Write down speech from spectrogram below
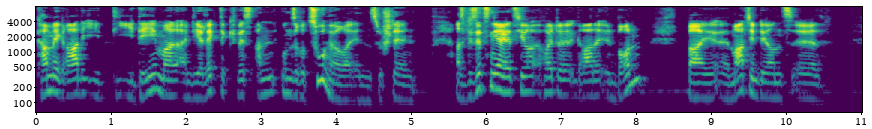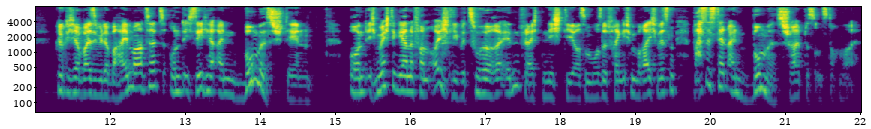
kam mir gerade die Idee, mal ein Dialekte-Quiz an unsere ZuhörerInnen zu stellen. Also wir sitzen ja jetzt hier heute gerade in Bonn bei äh, Martin, der uns äh, glücklicherweise wieder beheimatet und ich sehe hier einen Bummes stehen. Und ich möchte gerne von euch, liebe ZuhörerInnen, vielleicht nicht die aus dem moselfränkischen Bereich wissen, was ist denn ein Bummes? Schreibt es uns doch mal.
